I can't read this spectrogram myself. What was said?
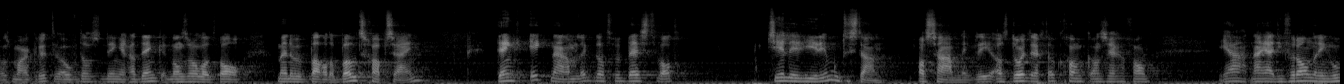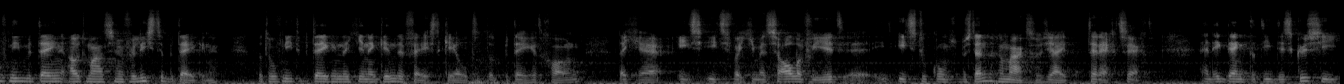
als Mark Rutte over dat soort dingen gaat denken, dan zal het wel met een bepaalde boodschap zijn. Denk ik namelijk dat we best wat chiller hierin moeten staan als samenleving. Als Dordrecht ook gewoon kan zeggen van, ja, nou ja, die verandering hoeft niet meteen automatisch een verlies te betekenen. Dat hoeft niet te betekenen dat je een kinderfeest keelt. Dat betekent gewoon dat je iets, iets wat je met z'n allen viert, eh, iets- toekomstbestendiger maakt, zoals jij terecht zegt. En ik denk dat die discussie,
